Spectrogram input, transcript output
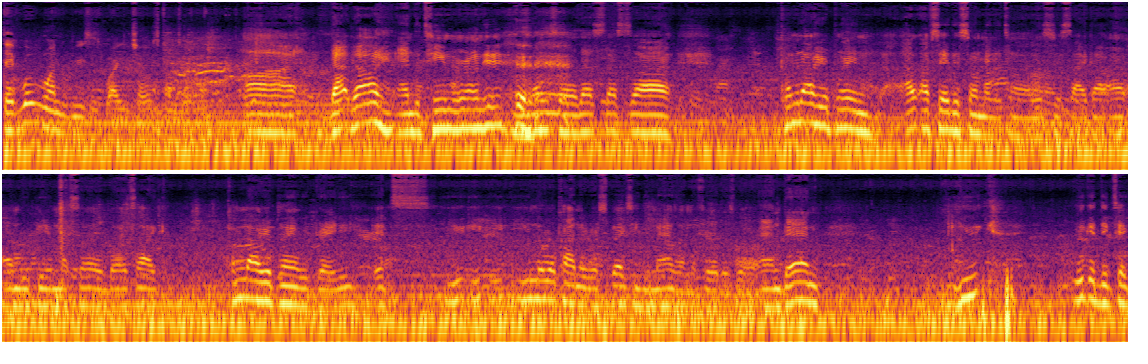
Dave, what was one of the reasons why you chose to come to Uh, that guy and the team around here. You know, so that's that's uh, coming out here playing. I, have said this so many times. It's just like I, am repeating myself, but it's like coming out here playing with Grady. It's you, you, you know what kind of respect he demands on the field as well, and then you we could dictate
